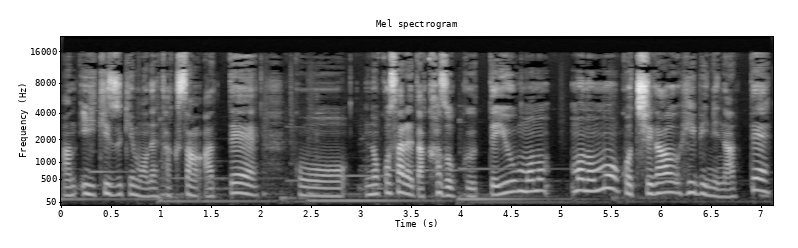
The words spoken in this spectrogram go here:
あの、いい気づきもね、たくさんあって、こう、残された家族っていうもの、ものも、こう違う日々になって、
